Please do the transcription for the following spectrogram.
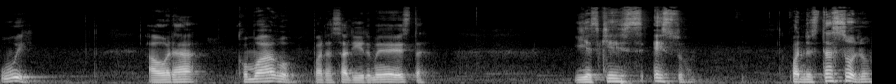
Uy, ahora, ¿cómo hago para salirme de esta? Y es que es esto. Cuando estás solo,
